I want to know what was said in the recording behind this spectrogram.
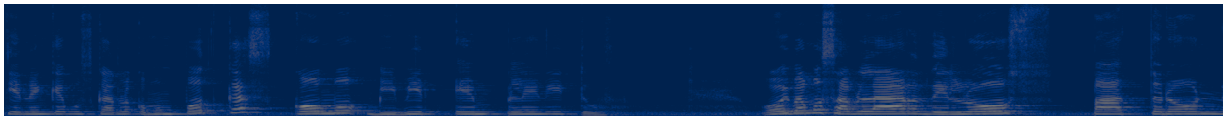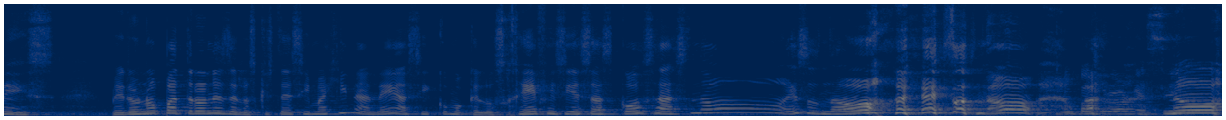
Tienen que buscarlo como un podcast, Cómo vivir en plenitud. Hoy vamos a hablar de los patrones, pero no patrones de los que ustedes imaginan, ¿eh? Así como que los jefes y esas cosas. No, esos no, esos no. No patrones, sí. No,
